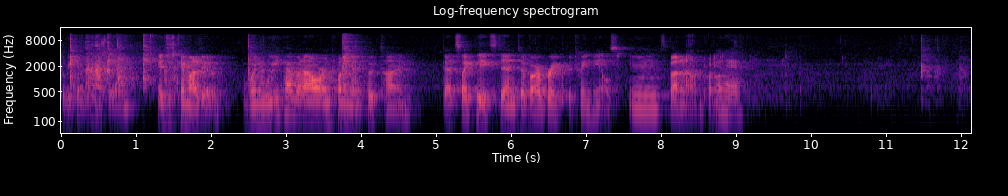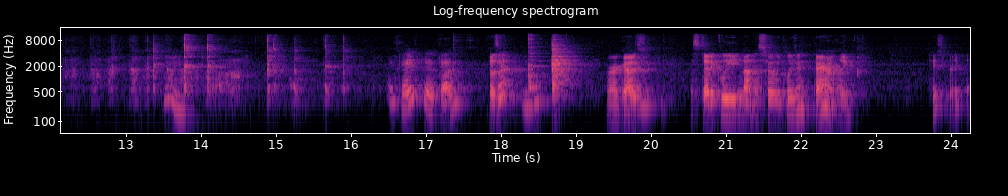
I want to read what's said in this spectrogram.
so be careful. Yeah. It just came out of the oven. When we have an hour and 20 minute cook time, that's like the extent of our break between meals. Mm, It's about an hour and 20 minutes. okay. Hmm. It tastes pretty good. Does it? Mm-hmm. All right, guys. Aesthetically, not necessarily pleasing. Apparently, tastes great though.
